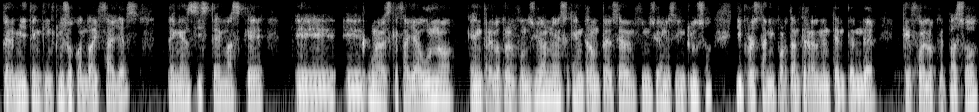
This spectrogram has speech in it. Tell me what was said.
permiten que incluso cuando hay fallas tengan sistemas que eh, eh, una vez que falla uno, entra el otro en funciones, entra un tercero en funciones incluso, y por eso es tan importante realmente entender qué fue lo que pasó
